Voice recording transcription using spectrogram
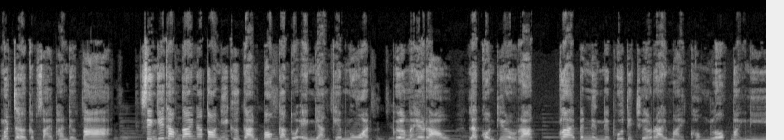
เมื่อเจอกับสายพันธุ์เดลต้า สิ่งที่ทำได้นะตอนนี้คือการป้องกันตัวเองอย่างเข้มงวด เพื่อไม่ให้เรา และคนที่เรารัก กลายเป็นหนึ่งในผู้ติดเชื้อรายใหม่ของโลกใบนี้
